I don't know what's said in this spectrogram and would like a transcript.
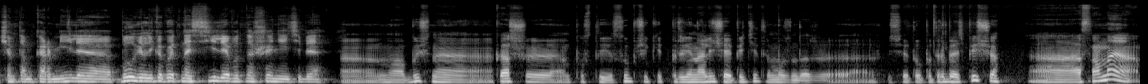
Чем там кормили? Было ли какое-то насилие в отношении тебя? А, ну, обычно каши, пустые супчики. При наличии аппетита можно даже все это употреблять в пищу. А основная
